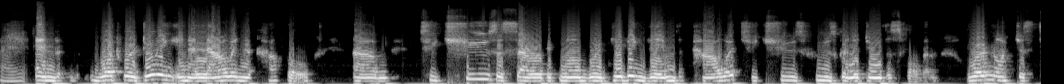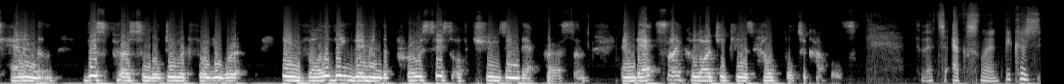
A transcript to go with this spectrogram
Right And what we're doing in allowing a couple um, to choose a surrogate mom, we're giving them the power to choose who's going to do this for them. We're not just telling them this person will do it for you. We're involving them in the process of choosing that person. And that psychologically is helpful to couples. That's excellent because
